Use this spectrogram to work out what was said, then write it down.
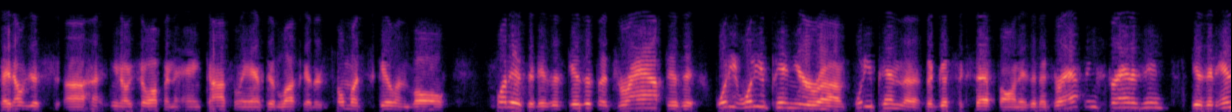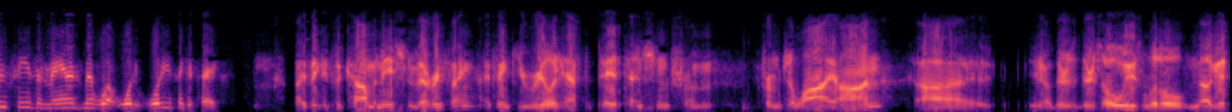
They don't just uh, you know show up and, and constantly have good luck here. There's so much skill involved. What is it? Is it is it the draft? Is it what do you what do you pin your uh, what do you pin the the good success on? Is it a drafting strategy? Is it in season management? What what what do you think it takes? I think it's a combination of everything. I think you really have to pay attention from from July on. Uh, you know, there's there's always little nuggets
